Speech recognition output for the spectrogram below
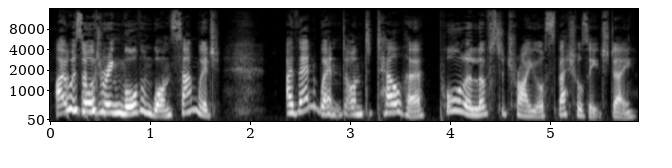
I was ordering more than one sandwich. I then went on to tell her, Paula loves to try your specials each day.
